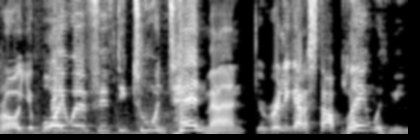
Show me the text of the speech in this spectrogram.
Bro, your boy went 52 and 10, man. You really gotta stop playing with me.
